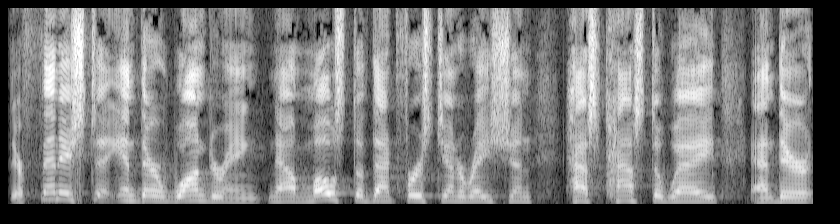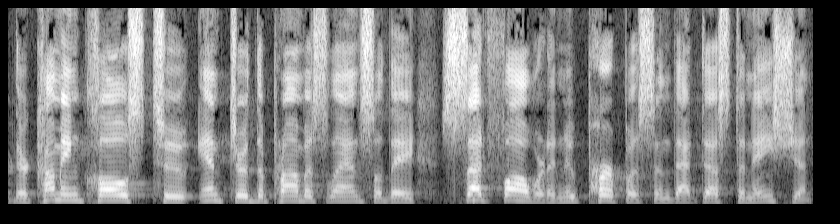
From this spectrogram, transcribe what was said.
they're finished in their wandering. Now, most of that first generation has passed away, and they're, they're coming close to enter the promised land, so they set forward a new purpose in that destination.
